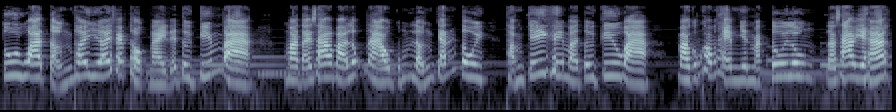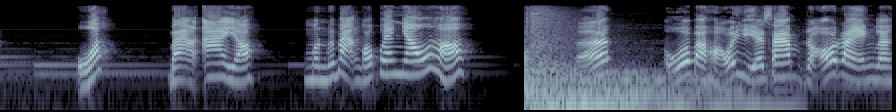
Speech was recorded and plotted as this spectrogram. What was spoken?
tôi qua tận thế giới phép thuật này để tôi kiếm bà? Mà tại sao bà lúc nào cũng lẩn tránh tôi? Thậm chí khi mà tôi kêu bà Bà cũng không thèm nhìn mặt tôi luôn. Là sao vậy hả? Ủa? Bạn ai vậy? Mình với bạn có quen nhau á hả? Hả Ủa bà hỏi gì vậy Sam? Rõ ràng là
